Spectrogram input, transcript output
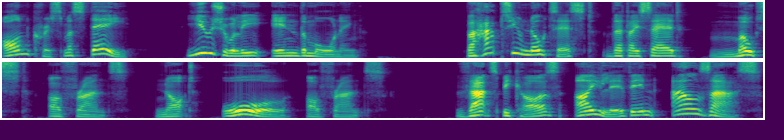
on Christmas Day, usually in the morning. Perhaps you noticed that I said most of France, not all of France. That's because I live in Alsace,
